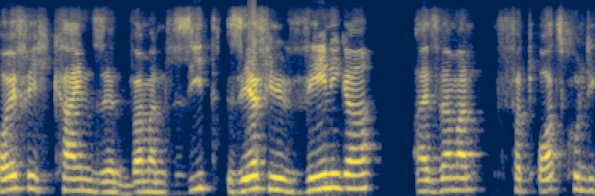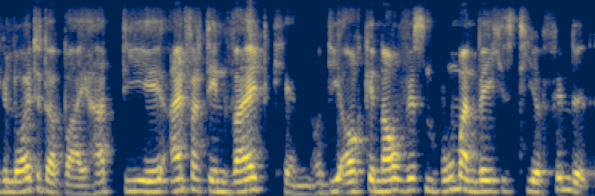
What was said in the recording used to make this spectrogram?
häufig keinen Sinn, weil man sieht sehr viel weniger, als wenn man ortskundige Leute dabei hat, die einfach den Wald kennen und die auch genau wissen, wo man welches Tier findet.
